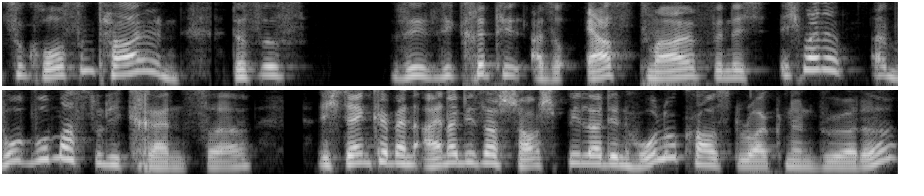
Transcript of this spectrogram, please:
zu großen Teilen. Das ist, sie, sie kritisieren, also erstmal finde ich, ich meine, wo, wo machst du die Grenze? Ich denke, wenn einer dieser Schauspieler den Holocaust leugnen würde,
